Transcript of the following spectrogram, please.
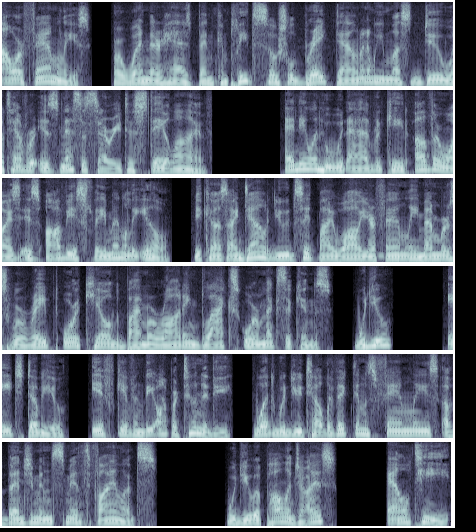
our families, or when there has been complete social breakdown and we must do whatever is necessary to stay alive. Anyone who would advocate otherwise is obviously mentally ill, because I doubt you'd sit by while your family members were raped or killed by marauding blacks or Mexicans, would you? H.W., if given the opportunity, what would you tell the victims' families of Benjamin Smith's violence? Would you apologize? LT,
